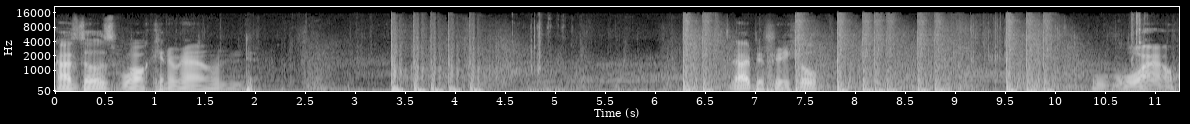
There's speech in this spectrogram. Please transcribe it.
Have those walking around That'd be pretty cool. Wow.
